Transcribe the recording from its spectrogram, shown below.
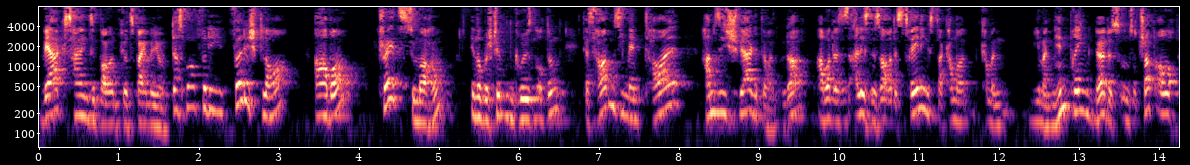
Werkshallen zu bauen für zwei Millionen. Das war für die völlig klar. Aber Trades zu machen in einer bestimmten Größenordnung, das haben sie mental, haben sie sich schwer getan. Oder? Aber das ist alles eine Sache des Trainings. Da kann man, kann man jemanden hinbringen. Ja, das ist unser Job auch,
